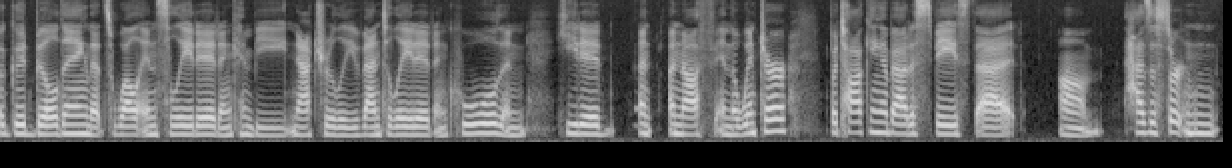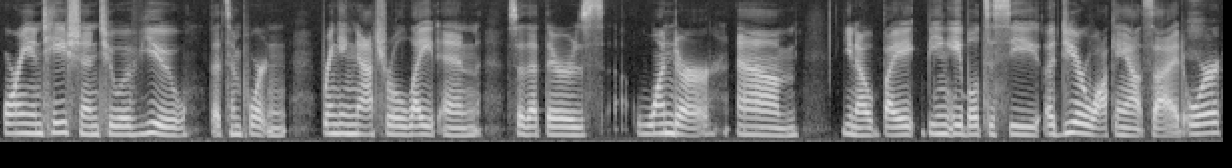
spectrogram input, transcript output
a good building that's well insulated and can be naturally ventilated and cooled and heated en- enough in the winter, but talking about a space that um, has a certain orientation to a view that's important, bringing natural light in so that there's wonder. Um, you know, by being able to see a deer walking outside, or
